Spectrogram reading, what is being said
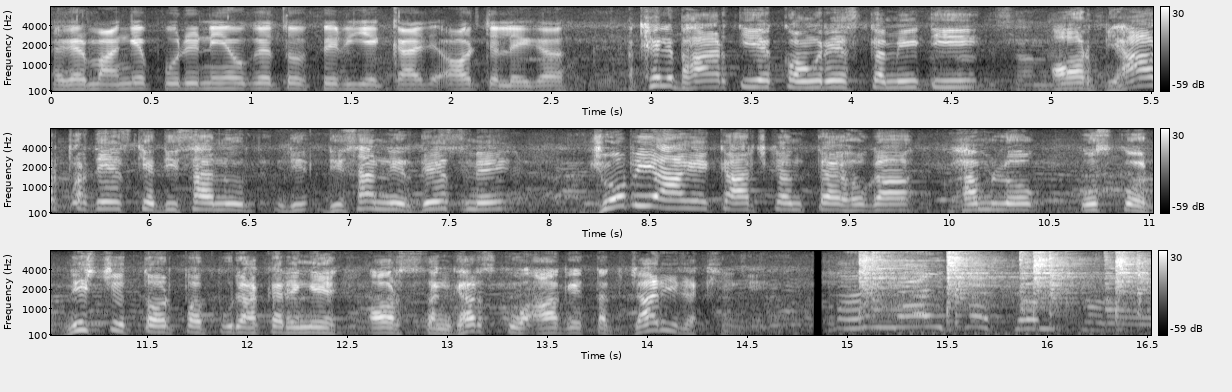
अगर मांगे पूरी नहीं होगी तो फिर ये कार्य और चलेगा। अखिल भारतीय कांग्रेस कमेटी और बिहार प्रदेश के दिशा दिशा निर्देश में जो भी आगे कार्यक्रम तय होगा हम लोग उसको निश्चित तौर पर पूरा करेंगे और संघर्ष को आगे तक जारी रखेंगे। महँगाई को कम करो।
